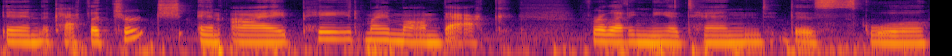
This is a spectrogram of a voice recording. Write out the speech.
in the Catholic Church, and I paid my mom back for letting me attend this school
